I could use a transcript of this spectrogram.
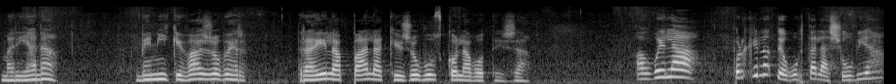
Mariana, vení que va a llover. Trae la pala que yo busco la botella. Abuela, ¿por qué no te gusta la lluvia?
